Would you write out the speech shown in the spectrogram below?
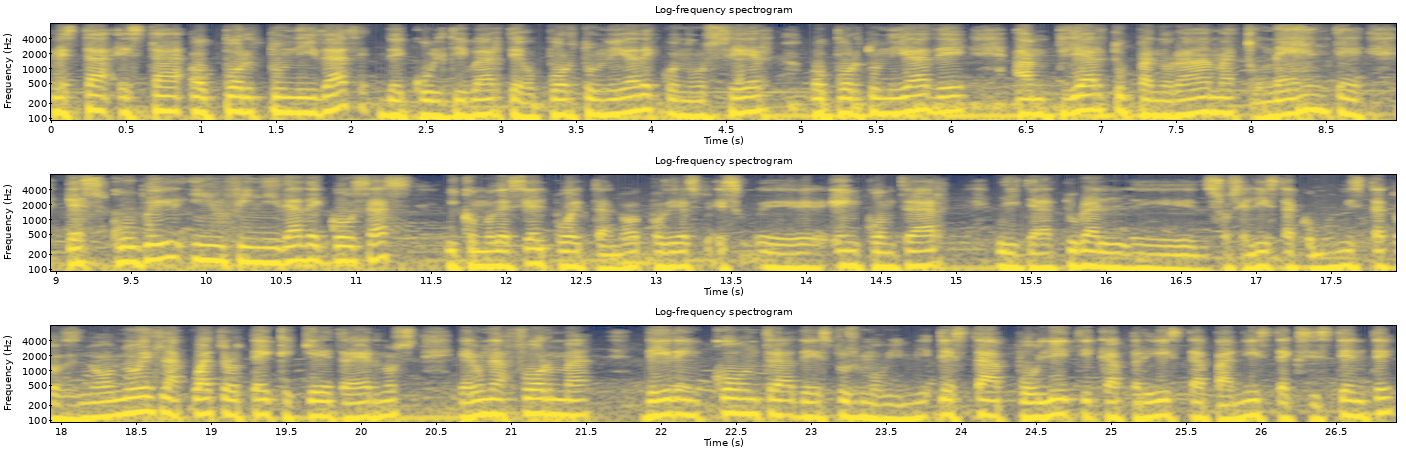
esta, esta oportunidad de cultivarte, oportunidad de conocer, oportunidad de ampliar tu panorama, tu mente, descubrir infinidad de cosas y como decía el poeta, ¿no? Podrías eh, encontrar literatura eh, socialista, comunista, entonces no, no es la 4T que quiere traernos, era una forma de ir en contra de estos movimientos, de esta política priista, panista existente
